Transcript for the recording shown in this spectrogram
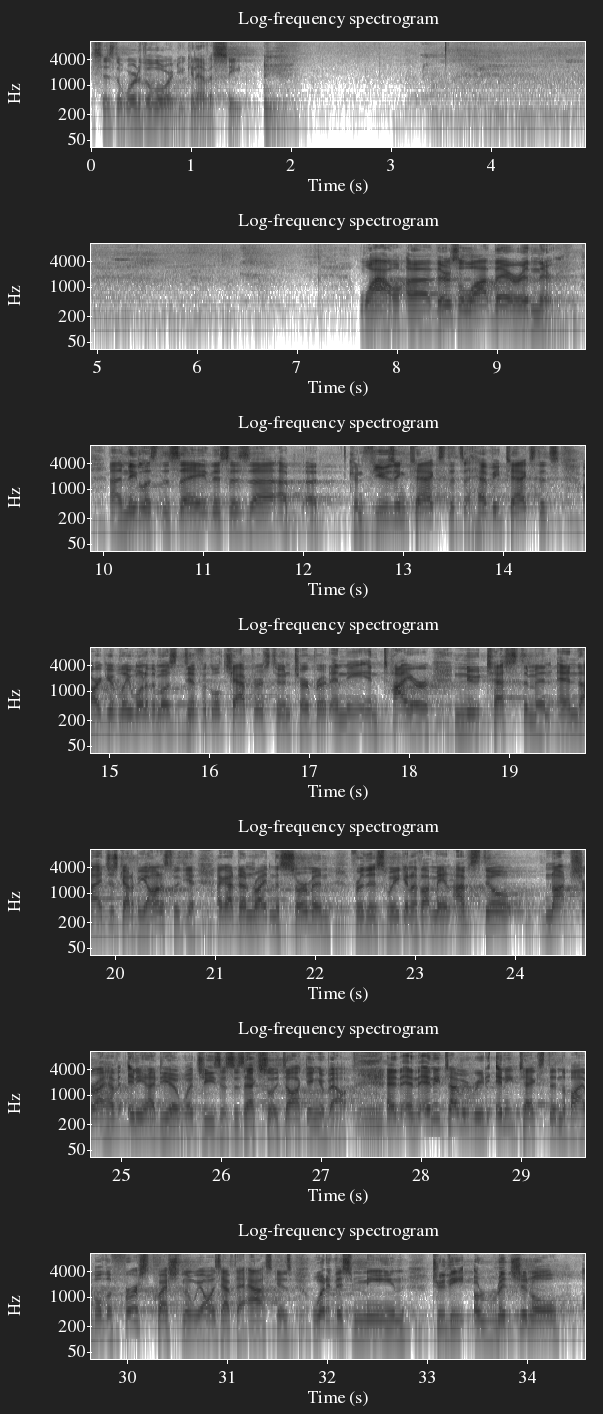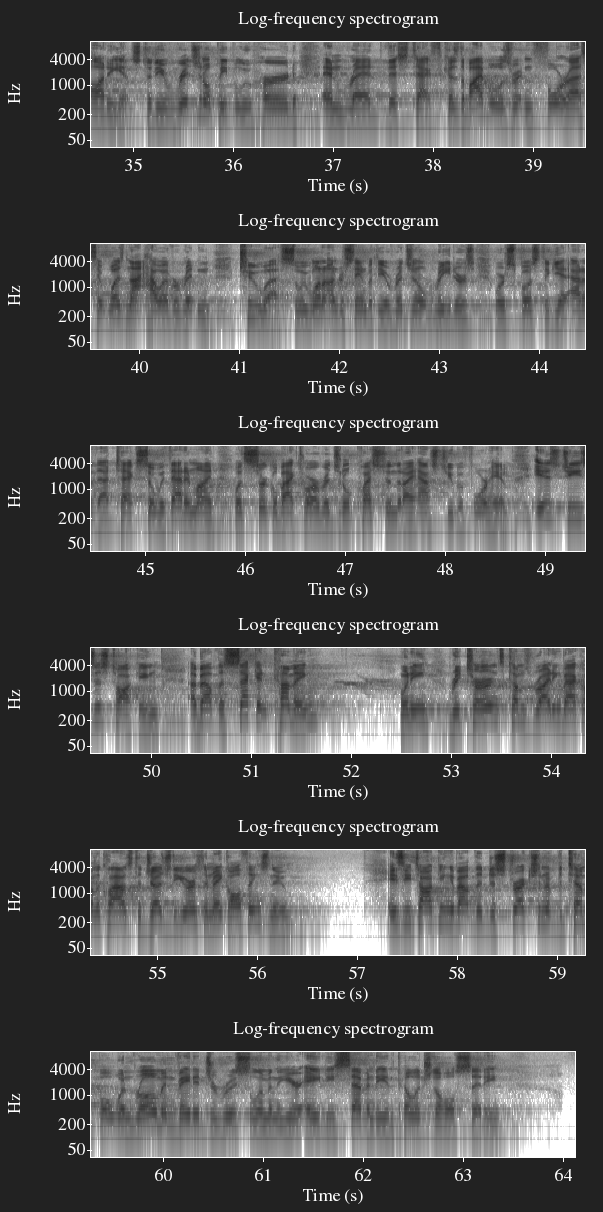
This is the word of the Lord. You can have a seat. wow, uh, there's a lot there, isn't there? Uh, needless to say, this is a, a, a confusing text. It's a heavy text. It's arguably one of the most difficult chapters to interpret in the entire New Testament. And I just got to be honest with you. I got done writing the sermon for this week, and I thought, man, I'm still not sure I have any idea what Jesus is actually talking about. And, and anytime we read any text in the Bible, the first question that we always have to ask is, what did this mean to the original audience, to the original people who heard and read this text? Because the Bible was written for us, it was not, however, written to us. So we want to understand what the original readers were supposed to get out of that text. So, with that in mind, let's circle back to our original question that I asked you beforehand. Is Jesus talking about the second coming when he returns, comes riding back on the clouds to judge the earth and make all things new? Is he talking about the destruction of the temple when Rome invaded Jerusalem in the year AD 70 and pillaged the whole city?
